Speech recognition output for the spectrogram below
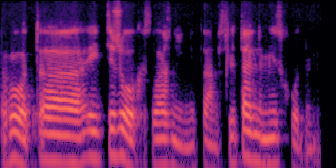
Вот, э, и тяжелых осложнений там, с летальными исходами.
